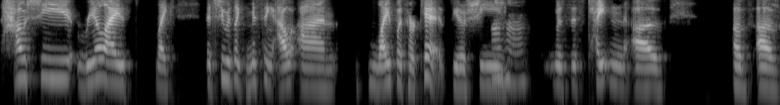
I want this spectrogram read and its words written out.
how she realized like that she was like missing out on life with her kids. You know, she mm-hmm. was this titan of of of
